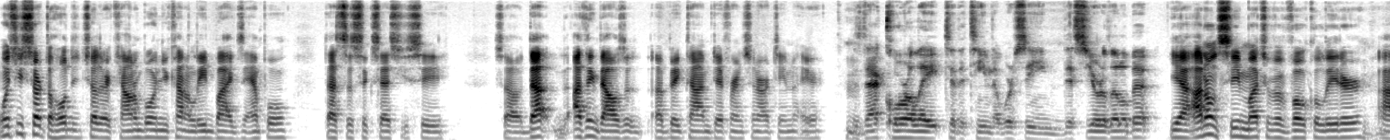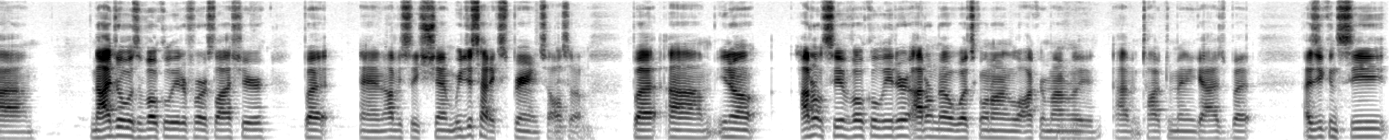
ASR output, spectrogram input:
once you start to hold each other accountable and you kind of lead by example, that's the success you see. So that I think that was a, a big time difference in our team that year. Does that correlate to the team that we're seeing this year a little bit? Yeah, I don't see much of a vocal leader. Um, Nigel was a vocal leader for us last year, but and obviously Shem. We just had experience also, but um, you know, I don't see a vocal leader. I don't know what's going on in the locker room. I don't mm-hmm. really. I haven't talked to many guys, but as you can see,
